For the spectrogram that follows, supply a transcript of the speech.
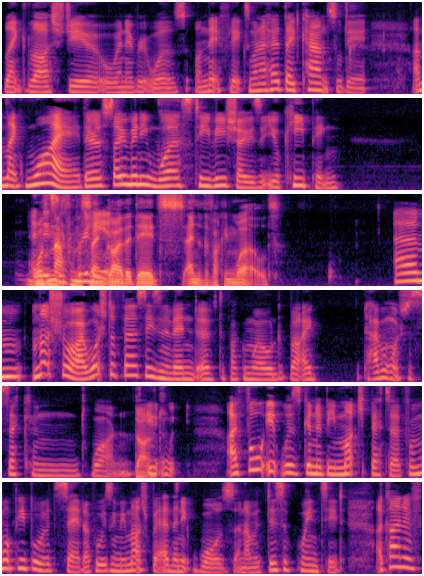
like last year or whenever it was on Netflix. And when I heard they'd cancelled it, I'm like, why? There are so many worse TV shows that you're keeping. And Wasn't that from the same guy that did End of the Fucking World? Um, I'm not sure. I watched the first season of End of the Fucking World, but I haven't watched the second one. Don't. It- I thought it was going to be much better. From what people had said, I thought it was going to be much better than it was, and I was disappointed. I kind of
